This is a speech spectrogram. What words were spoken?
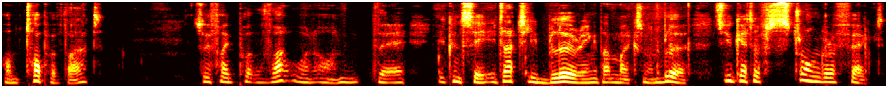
on top of that. So if I put that one on there, you can see it's actually blurring that maximum blur. So you get a stronger effect.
